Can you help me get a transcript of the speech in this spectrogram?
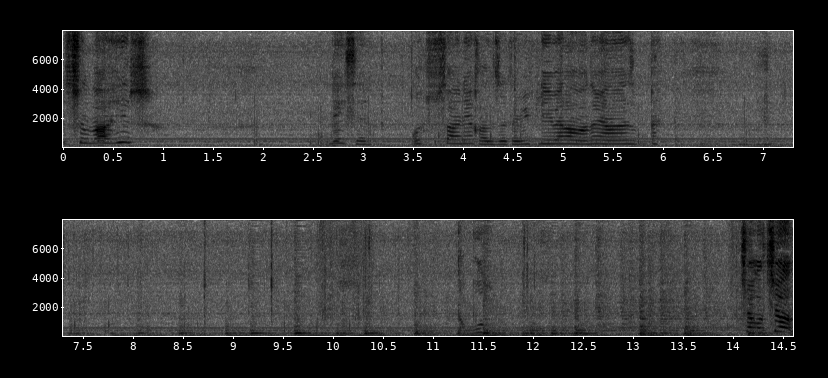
Açıl Mahir. Neyse. 30 saniye kaldı zaten. İpliği ben almadım yalnız. Davul. Çal.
